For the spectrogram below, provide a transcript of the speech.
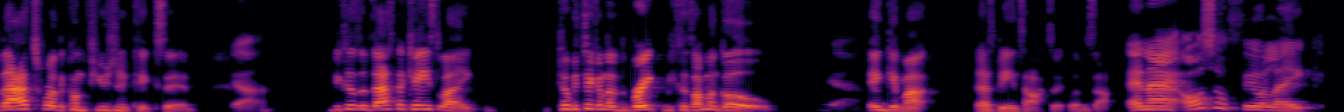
that's where the confusion kicks in. yeah Because if that's the case like can we take another break because I'm going to go yeah and get my that's being toxic. Let me stop. And I also feel like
